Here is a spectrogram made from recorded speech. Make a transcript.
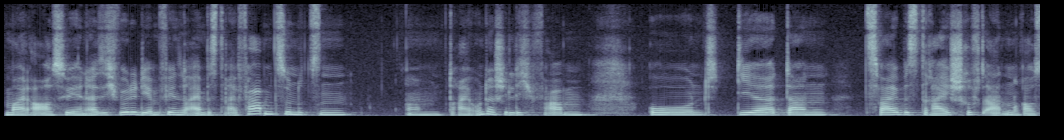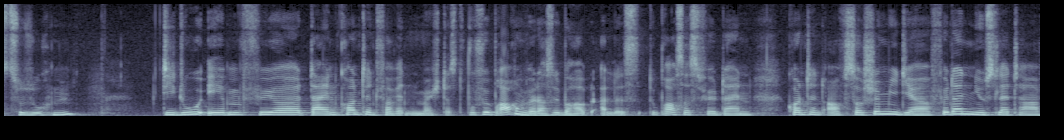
mal auswählen. Also ich würde dir empfehlen, so ein bis drei Farben zu nutzen, ähm, drei unterschiedliche Farben und dir dann zwei bis drei Schriftarten rauszusuchen, die du eben für deinen Content verwenden möchtest. Wofür brauchen wir das überhaupt alles? Du brauchst das für deinen Content auf Social Media, für dein Newsletter,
